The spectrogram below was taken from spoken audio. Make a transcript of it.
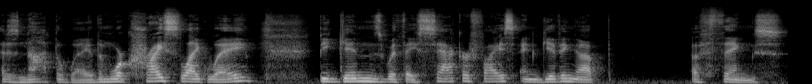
That is not the way. The more Christ like way begins with a sacrifice and giving up of things,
